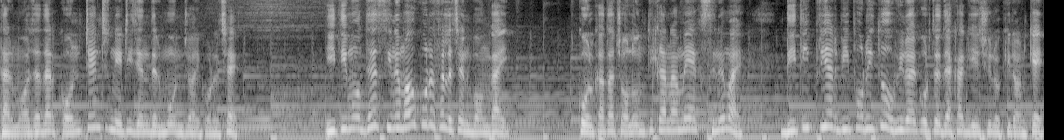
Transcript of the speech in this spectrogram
তার মজাদার কন্টেন্ট নেটিজেনদের মন জয় করেছে। ইতিমধ্যে সিনেমাও করে ফেলেছেন বঙ্গাই। কলকাতা চলন্তিকা নামে এক সিনেমায় দিতিপ্রিয়ার বিপরীতে অভিনয় করতে দেখা গিয়েছিল কিরণকে।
